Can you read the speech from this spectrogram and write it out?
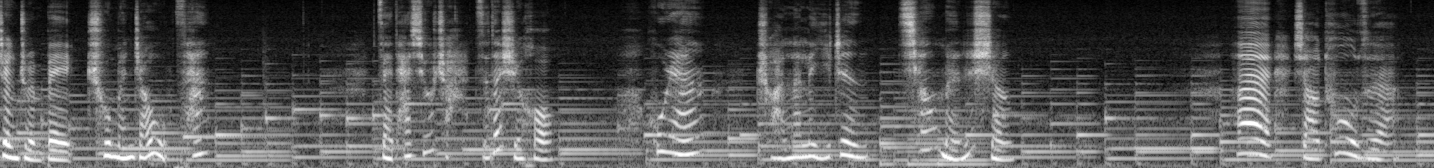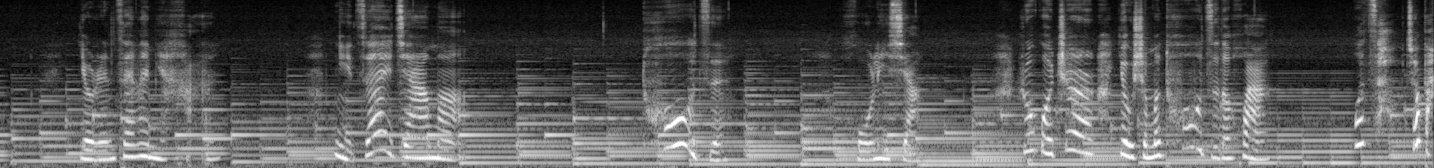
正准备出门找午餐。在它修爪子的时候，忽然传来了一阵敲门声。“嗨，小兔子！”有人在外面喊，“你在家吗？”兔子，狐狸想，如果这儿有什么兔子的话，我早就把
